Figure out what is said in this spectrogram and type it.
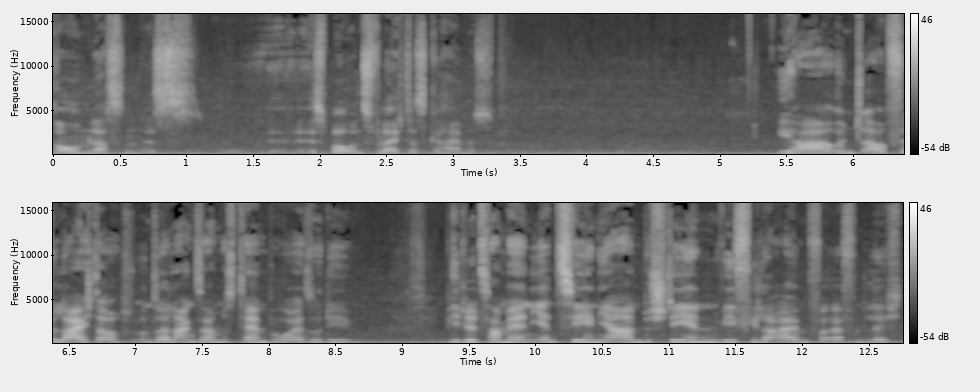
Raum lassen ist, ist bei uns vielleicht das Geheimnis. Ja, und auch vielleicht auch unser langsames Tempo. Also die Beatles haben ja in ihren zehn Jahren bestehen. Wie viele Alben veröffentlicht?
